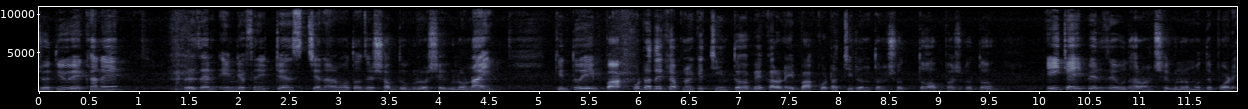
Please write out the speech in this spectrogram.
যদিও এখানে প্রেজেন্ট ইনডেফিনিট টেন্স চেনার মতো যে শব্দগুলো, সেগুলো নাই। কিন্তু এই বাক্যটা দেখে আপনাকে চিনতে হবে, কারণ এই বাক্যটা চিরন্তন সত্য, অভ্যাসগত, এই টাইপের যে উদাহরণ, সেগুলোর মধ্যে পড়ে।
